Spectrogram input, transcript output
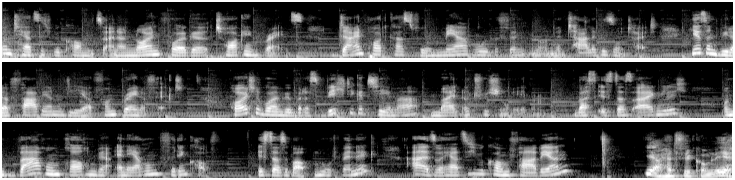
und herzlich willkommen zu einer neuen Folge Talking Brains, dein Podcast für mehr Wohlbefinden und mentale Gesundheit. Hier sind wieder Fabian und Lea von Brain Effect. Heute wollen wir über das wichtige Thema Mind Nutrition reden. Was ist das eigentlich und warum brauchen wir Ernährung für den Kopf? Ist das überhaupt notwendig? Also herzlich willkommen, Fabian. Ja, herzlich willkommen, Lea.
